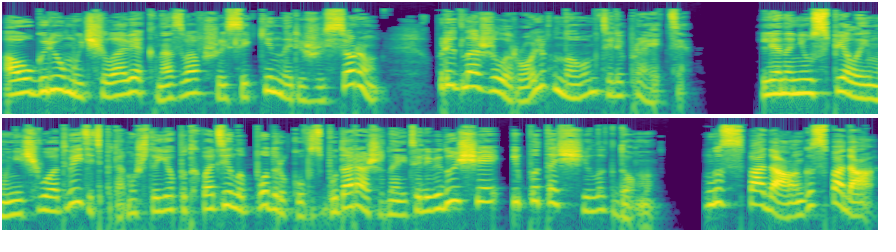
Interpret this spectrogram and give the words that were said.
а угрюмый человек, назвавшийся кинорежиссером, предложил роль в новом телепроекте. Лена не успела ему ничего ответить, потому что ее подхватила под руку взбудораженная телеведущая и потащила к дому. «Господа, господа!»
